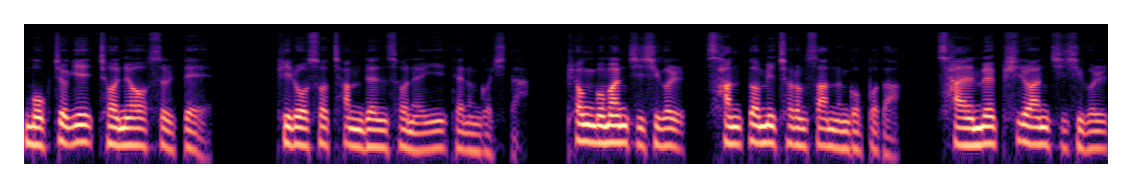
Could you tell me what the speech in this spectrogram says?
목적이 전혀 없을 때 비로소 참된 선행이 되는 것이다. 평범한 지식을 산더미처럼 쌓는 것보다 삶에 필요한 지식을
